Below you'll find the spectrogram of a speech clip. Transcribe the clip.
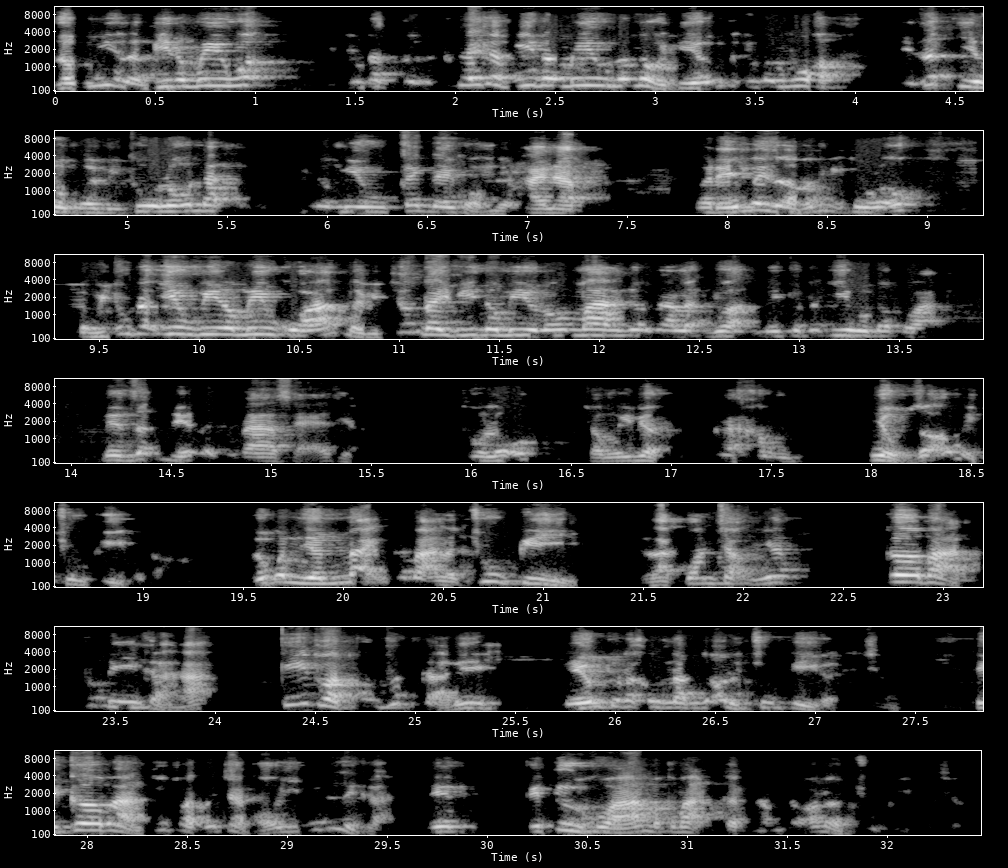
giống như là Vinamilk á chúng ta thấy là Vinamilk nó nổi tiếng chúng ta mua. Thì rất nhiều người bị thua lỗ nặng Vinamilk cách đây khoảng một hai năm. Và đến bây giờ vẫn bị thua lỗ vì chúng ta yêu Vinamilk quá, bởi vì trước đây Vinamilk nó mang cho ta lợi nhuận nên chúng ta yêu nó quá, nên dẫn đến là chúng ta sẽ gì? thua lỗ trong cái việc là không hiểu rõ về chu kỳ của nó. Dũng vẫn nhấn mạnh các bạn là chu kỳ là quan trọng nhất. Cơ bản vứt đi cả, kỹ thuật cũng vứt cả đi, nếu chúng ta không nắm rõ được chu kỳ của thị trường, thì cơ bản kỹ thuật nó chẳng có ý nghĩa gì cả. Nên cái từ khóa mà các bạn cần nắm rõ là chu kỳ thị trường.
